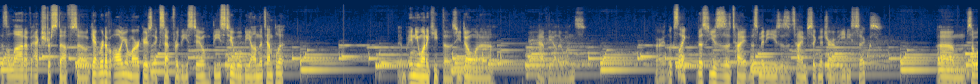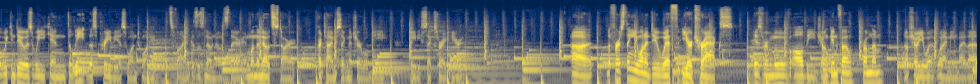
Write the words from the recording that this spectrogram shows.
There's a lot of extra stuff, so get rid of all your markers except for these two. These two will be on the template. And you want to keep those. You don't want to have the other ones. Alright, looks like this uses a time this MIDI uses a time signature of 86. Um, so what we can do is we can delete this previous 120. That's fine, because there's no notes there. And when the notes start, our time signature will be 86 right here. Uh, the first thing you want to do with your tracks is remove all the junk info from them. I'll show you what, what I mean by that.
